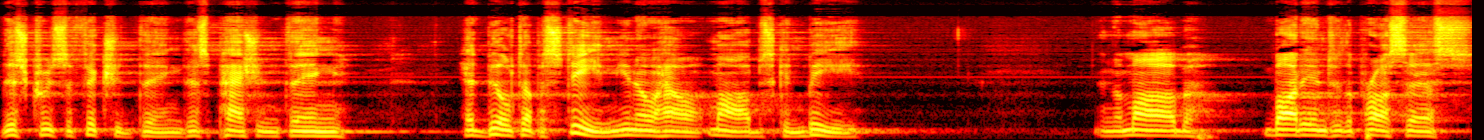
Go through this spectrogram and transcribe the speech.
this crucifixion thing, this passion thing, had built up a steam. You know how mobs can be. And the mob bought into the process.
